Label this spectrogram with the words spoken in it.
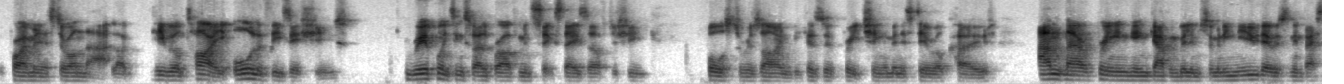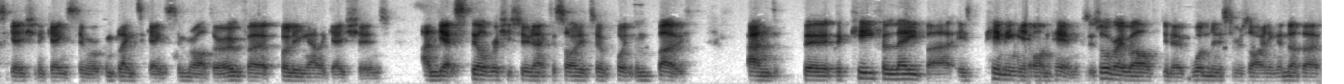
the Prime Minister on that. Like, he will tie all of these issues, reappointing Suella Braverman six days after she forced to resign because of breaching a ministerial code, and now bringing in Gavin Williamson when he knew there was an investigation against him or a complaint against him, rather, over bullying allegations and yet still Rishi Sunak decided to appoint them both. And the, the key for Labour is pinning it on him because it's all very well, you know, one minister resigning, another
